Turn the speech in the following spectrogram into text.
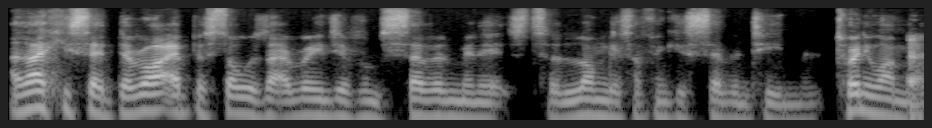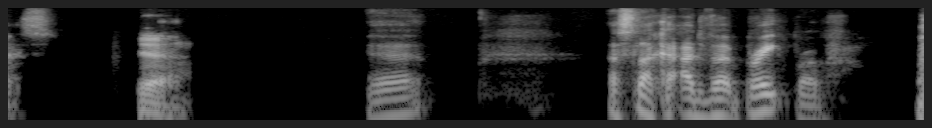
And like you said, there are episodes that are ranging from seven minutes to longest, I think, is 17 minutes, 21 Yeah. minutes. Yeah. Yeah. That's like an advert break, bro.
